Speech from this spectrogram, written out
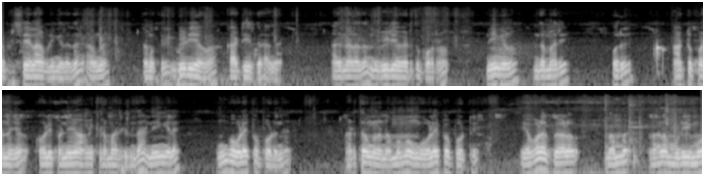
எப்படி செய்யலாம் அப்படிங்கிறத அவங்க நமக்கு வீடியோவாக காட்டியிருக்கிறாங்க. அதனால தான் இந்த வீடியோவை எடுத்து போடுறோம். நீங்களும் இந்த மாதிரி ஒரு ஆட்டுப் பண்ணையோ கோழி பண்ணையோ அமைக்கிற மாதிரி இருந்தால் நீங்களே உங்கள் உழைப்பை போடுங்க. அடுத்தவங்களை நம்மமும் உங்கள் உழைப்பை போட்டு எவ்வளோக்கு எவ்வளோ நம்ம நம்மளால முடியுமோ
